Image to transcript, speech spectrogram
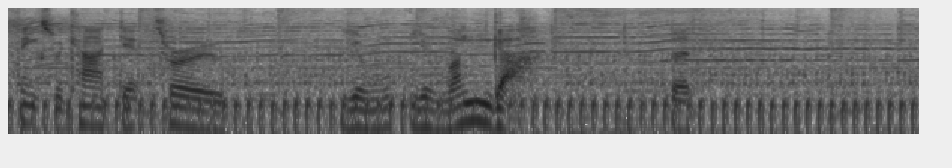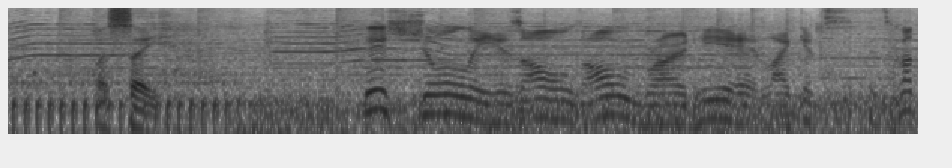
Thinks we can't get through Ur- Urunga, but let's see. This surely is old, old road here. Like it's, it's got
